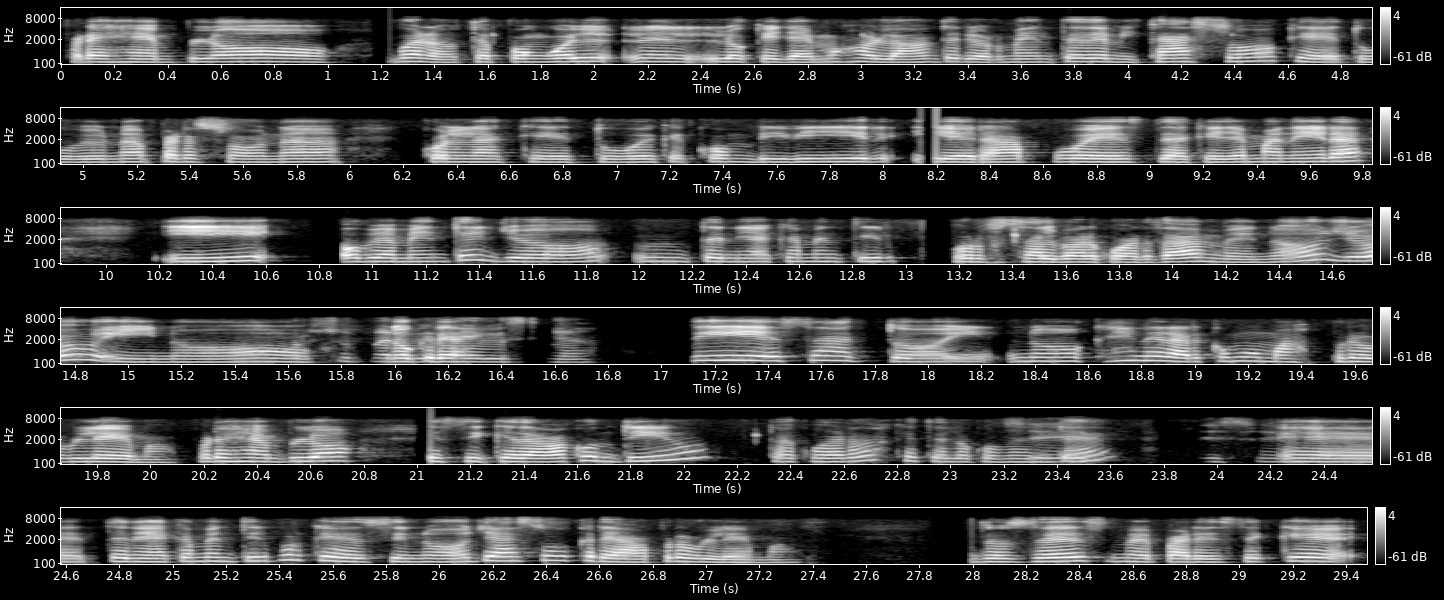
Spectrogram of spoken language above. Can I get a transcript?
Por ejemplo, bueno, te pongo lo que ya hemos hablado anteriormente de mi caso, que tuve una persona con la que tuve que convivir y era pues de aquella manera y obviamente yo mm, tenía que mentir por salvaguardarme, ¿no? Yo y no, no crear. Sí, exacto, y no generar como más problemas. Por ejemplo, que si quedaba contigo, ¿te acuerdas que te lo comenté? Eh, tenía que mentir porque si no ya eso creaba problemas. Entonces, me parece que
